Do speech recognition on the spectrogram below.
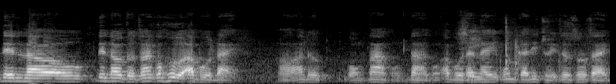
然后，然后就怎讲好啊？无来，啊，啊，就广大广大讲，啊，无咱来，我们给你找这所在，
